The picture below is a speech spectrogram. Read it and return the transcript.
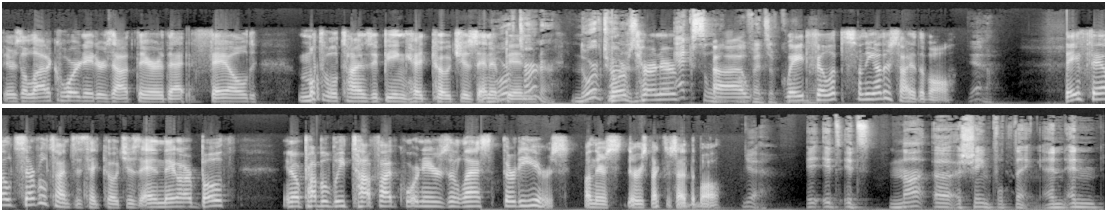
There's a lot of coordinators out there that failed multiple times at being head coaches and Norv have been Turner. Norv, Turner's Norv Turner, excellent uh, offensive. Wade Phillips on the other side of the ball. Yeah, they failed several times as head coaches, and they are both, you know, probably top five coordinators of the last thirty years on their their respective side of the ball. Yeah, it, it's it's not a, a shameful thing, and and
